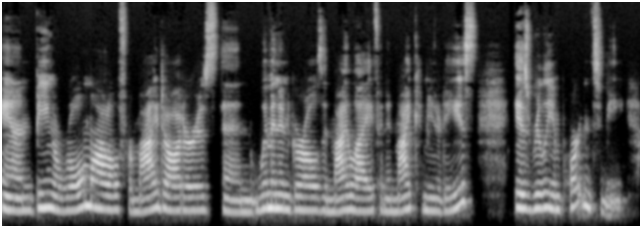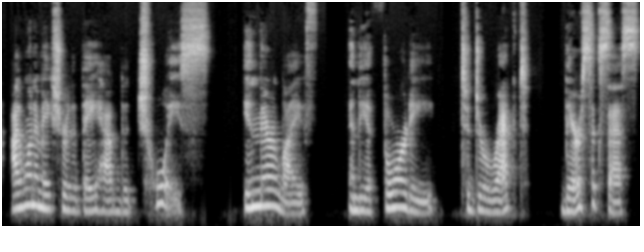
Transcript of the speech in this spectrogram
And being a role model for my daughters and women and girls in my life and in my communities is really important to me. I want to make sure that they have the choice in their life and the authority to direct their success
